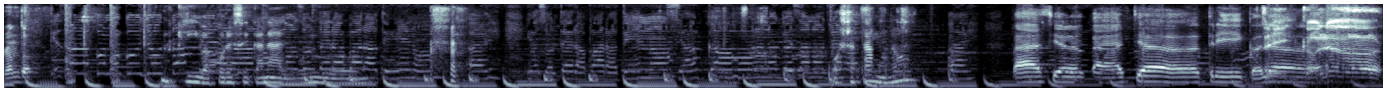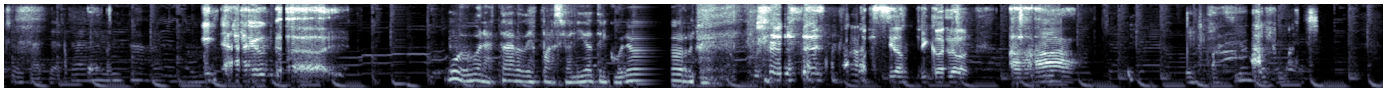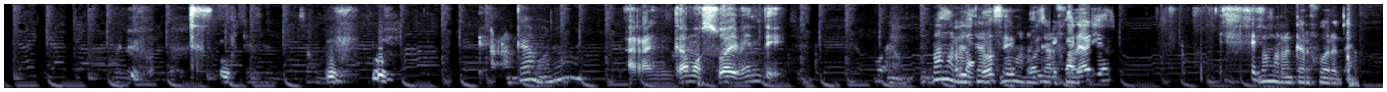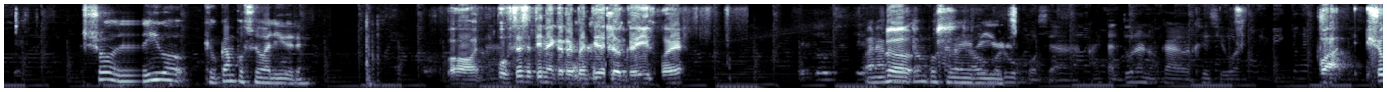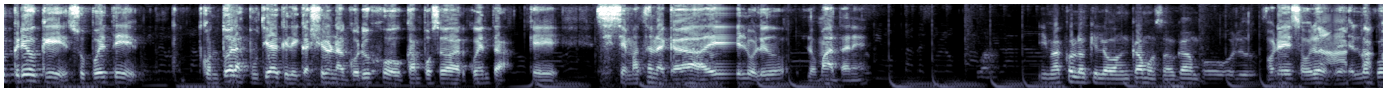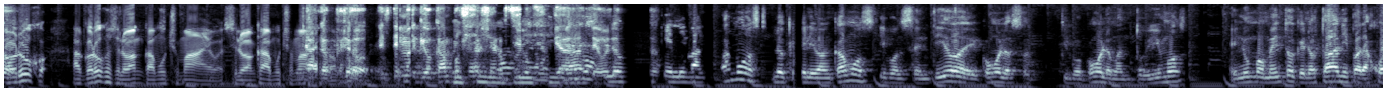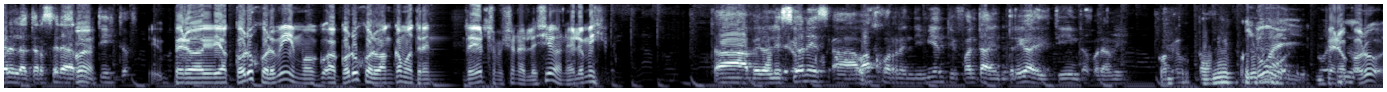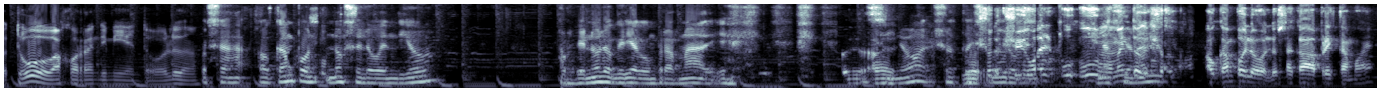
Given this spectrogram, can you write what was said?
pronto. No escribas por ese canal, boludo. Pues ya estamos, ¿no? Espacio, espacio, tricolor. Tricolor. Muy buenas tardes, parcialidad tricolor. Pasión tricolor. Ajá. Arrancamos, ¿no? Arrancamos suavemente. Bueno, vamos a arrancar, 12, vamos a 11 arrancar fuerte. Vamos a arrancar fuerte. Yo digo que Ocampo se va libre. Oh, usted se tiene que arrepentir de lo que dijo, eh. Para mí Ocampo se va libre. O sea, a esta altura nos caga Vergés igual. Buah, yo creo que suponete con todas las puteadas que le cayeron a Corujo, Campos se va a dar cuenta que si se matan la cagada de él, boludo, lo matan, eh. Y más con lo que lo bancamos a Ocampo, boludo. Por eso, boludo. Ah, el a. Corujo, a Corujo se lo banca mucho más, igual, se lo bancaba mucho más. Claro, pero el tema es que Ocampo ya, ya no tiene antes, boludo. Lo que le bancamos, lo que le bancamos, tipo, en sentido de cómo lo, so- tipo, cómo lo mantuvimos en un momento que no estaba ni para jugar en la tercera de Bueno. rentistas. Pero y a Corujo lo mismo, a Corujo lo bancamos 38 millones de lesiones, es lo mismo. Ah, pero lesiones a bajo rendimiento y falta de entrega es distinta para mí. Para mí, Tuvo, Igual, pero. Corujo tuvo bajo rendimiento, boludo. O sea, a Ocampo no se lo vendió porque no lo quería comprar nadie. Si no, yo estoy Yo- Yo, igual hu- hubo un momento que yo a Ocampo lo, lo sacaba a préstamo, eh.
